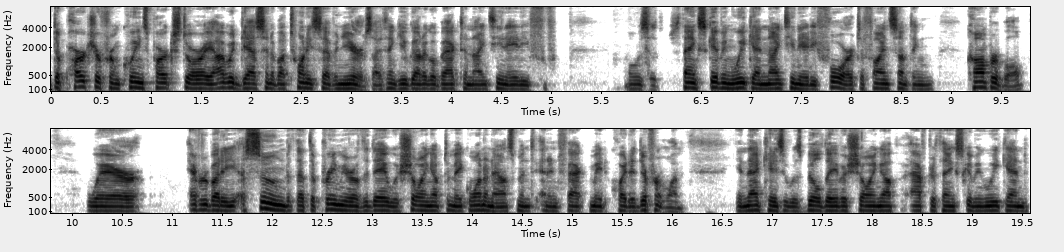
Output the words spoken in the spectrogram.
departure from Queen's Park story, I would guess, in about 27 years. I think you've got to go back to 1980. What was it? Thanksgiving weekend, 1984, to find something comparable, where everybody assumed that the premier of the day was showing up to make one announcement, and in fact made quite a different one. In that case, it was Bill Davis showing up after Thanksgiving weekend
